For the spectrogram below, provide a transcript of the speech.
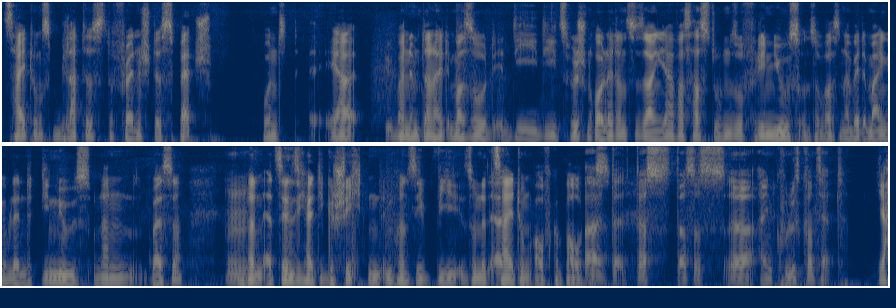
Zeitungsblattes The French Dispatch. Und er übernimmt dann halt immer so die, die, Zwischenrolle, dann zu sagen, ja, was hast du denn so für die News und sowas. Und dann wird immer eingeblendet, die News. Und dann, weißt du, und dann erzählen sich halt die Geschichten im Prinzip, wie so eine Ja. Zeitung aufgebaut äh, ist. da- das, das ist äh, ein cooles Konzept. Ja,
